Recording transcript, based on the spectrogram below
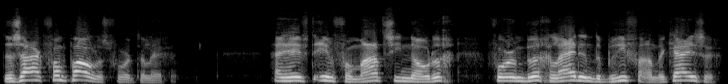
de zaak van Paulus voor te leggen. Hij heeft informatie nodig voor een begeleidende brief aan de keizer.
